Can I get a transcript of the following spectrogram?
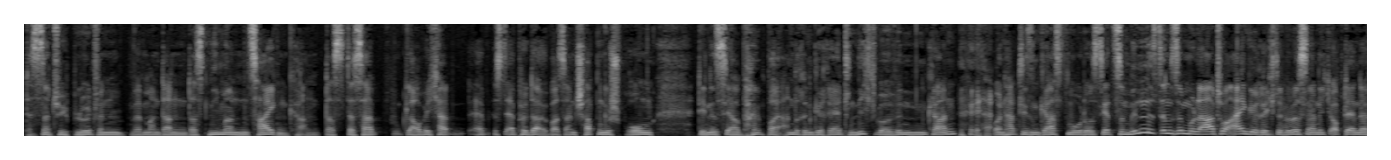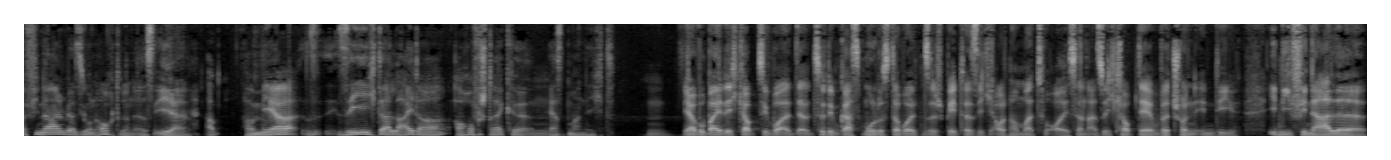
Das ist natürlich blöd, wenn, wenn man dann das niemandem zeigen kann. Das, deshalb, glaube ich, hat, ist Apple da über seinen Schatten gesprungen, den es ja bei, anderen Geräten nicht überwinden kann ja. und hat diesen Gastmodus jetzt zumindest im Simulator eingerichtet. Wir wissen ja nicht, ob der in der finalen Version auch drin ist. Ja. Aber, aber mehr sehe ich da leider auch auf Strecke hm. erstmal nicht. Hm. Ja, wobei ich glaube, sie zu dem Gastmodus, da wollten sie später sich auch nochmal zu äußern. Also ich glaube, der wird schon in die in die finale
